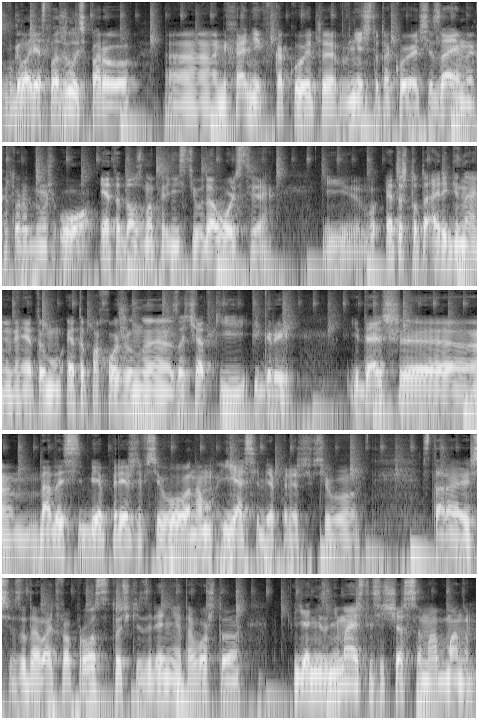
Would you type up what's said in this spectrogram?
в голове сложилось пару э, механик в какое-то, в нечто такое осязаемое, которое думаешь, о, это должно принести удовольствие. И это что-то оригинальное, это, это похоже на зачатки игры. И дальше надо себе прежде всего, нам, я себе прежде всего стараюсь задавать вопрос с точки зрения того, что я не занимаюсь ли сейчас самообманом.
